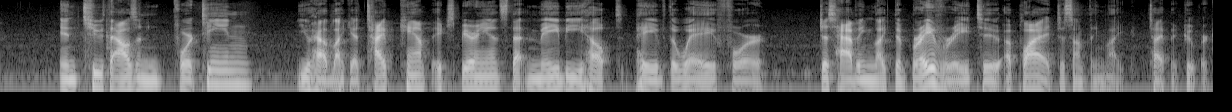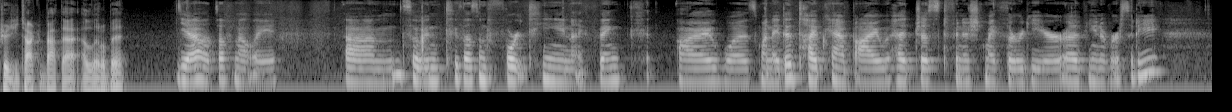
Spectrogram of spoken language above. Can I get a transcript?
in 2014, you had like a type camp experience that maybe helped pave the way for just having like the bravery to apply it to something like type at Cooper. Could you talk about that a little bit? Yeah, definitely. Um, so in 2014, I think I was, when I did type camp, I had just finished my third year of university.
